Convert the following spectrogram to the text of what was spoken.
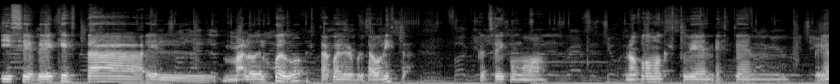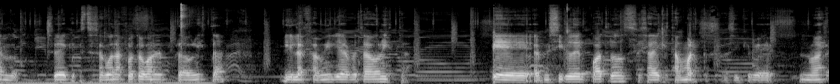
Y se ve que está el malo del juego, está con el protagonista. ¿Cachai? Como. No como que estuvieran, estén peleando. Se ve que se sacó una foto con el protagonista y la familia del protagonista. Que al principio del 4 se sabe que están muertos. Así que no es,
